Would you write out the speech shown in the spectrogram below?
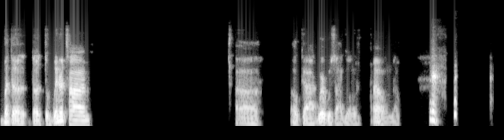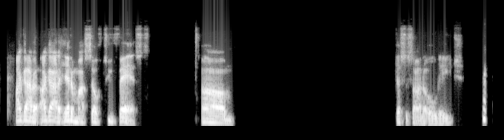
but the the the wintertime, uh oh God, where was I going? I don't know. I got I got ahead of myself too fast. Um that's a sign of old age.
